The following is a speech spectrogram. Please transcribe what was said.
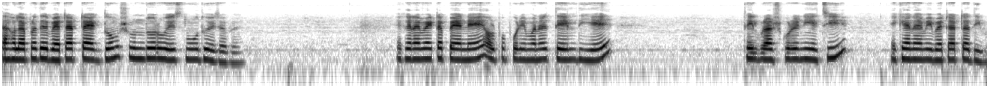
তাহলে আপনাদের ব্যাটারটা একদম সুন্দর হয়ে স্মুথ হয়ে যাবে। এখানে আমি একটা প্যানে অল্প পরিমাণের তেল দিয়ে তেল ব্রাশ করে নিয়েছি। এখানে আমি ব্যাটারটা দিব।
